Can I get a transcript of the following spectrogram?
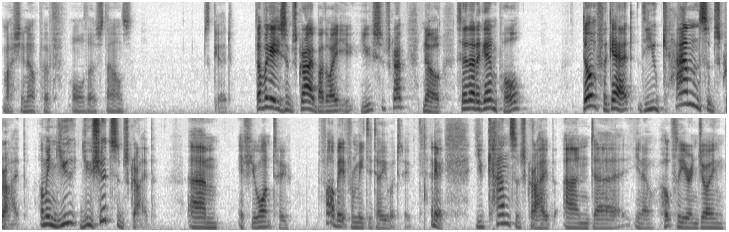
mashing up of all those styles. It's good. Don't forget you subscribe, by the way. You, you subscribe? No. Say that again, Paul. Don't forget that you can subscribe. I mean, you, you should subscribe um, if you want to. Far be it from me to tell you what to do. Anyway, you can subscribe and, uh, you know, hopefully you're enjoying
